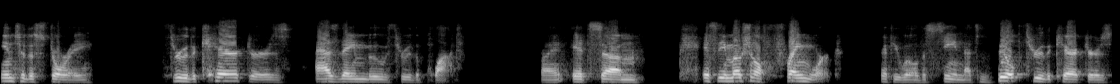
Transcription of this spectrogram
into the story through the characters as they move through the plot. Right. It's um, it's the emotional framework, if you will, of a scene that's built through the characters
